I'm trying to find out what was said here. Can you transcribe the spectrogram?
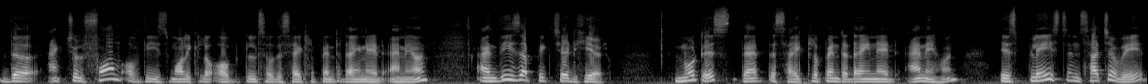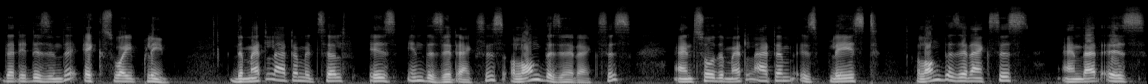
the actual form of these molecular orbitals of the cyclopentadienide anion and these are pictured here. Notice that the cyclopentadienide anion is placed in such a way that it is in the xy plane. The metal atom itself is in the z axis along the z axis and so the metal atom is placed along the z axis and that is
